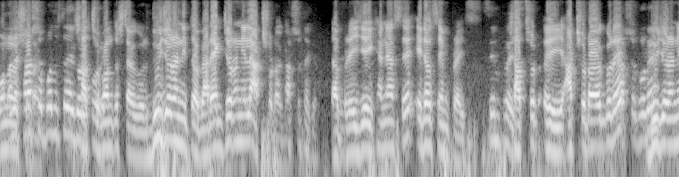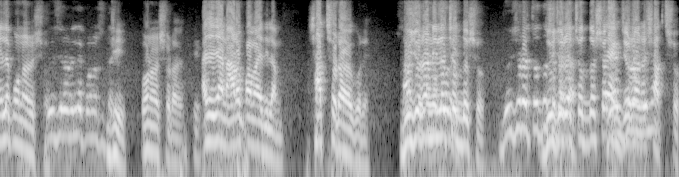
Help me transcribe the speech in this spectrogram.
1500 টাকা। 750 টাকা করে সাতশো পঞ্চাশ টাকা করে। দুই জোড়া নিতে হবে আর এক জোড়া নিলে আটশো টাকা। 800 টাকা। তারপরে এই যে এখানে আছে এটাও সেম প্রাইস সাতশো এই আটশো টাকা করে দুই জোড়া নিলে পনেরোশো। দুই জোড়া নিলে 1500 টাকা। জি পনেরোশো টাকা। আচ্ছা যান আরও কমাই দিলাম। সাতশো টাকা করে। দুই জোড়া নিলে চোদ্দশো। দুই জোড়া 1400 দুই জোড়া টাকা। চোদ্দশো এক জোড়া সাতশো।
